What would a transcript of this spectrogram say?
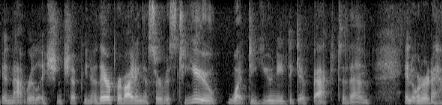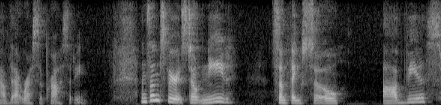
in that relationship. You know, they're providing a service to you. What do you need to give back to them in order to have that reciprocity? And some spirits don't need something so obvious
